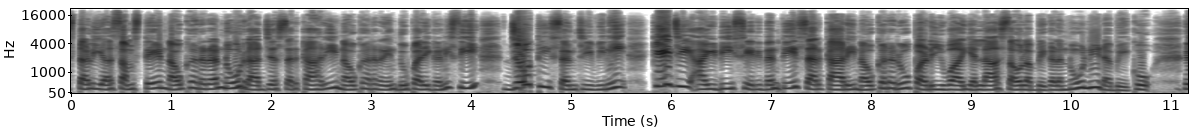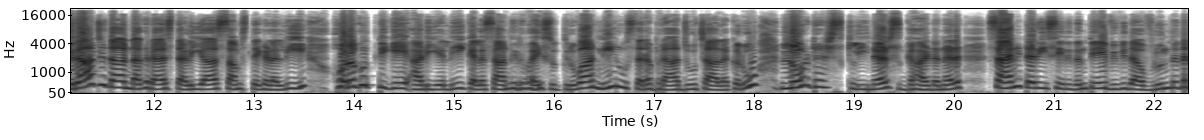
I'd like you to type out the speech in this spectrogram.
ಸ್ಥಳೀಯ ಸಂಸ್ಥೆ, ನೌಕರರನ್ನು ರಾಜ್ಯ ಸರ್ಕಾರಿ ನೌಕರರೆಂದು ಪರಿಗಣಿಸಿ ಜ್ಯೋತಿ ಸಂಜೀವಿನಿ, ಕೆಜಿಐಡಿ ಸೇರಿದಂತೆ ಸರ್ಕಾರಿ ನೌಕರರು ಪಡೆಯುವ ಎಲ್ಲಾ ಸೌಲಭ್ಯಗಳನ್ನು ನೀಡಬೇಕು. ರಾಜ್ಯದ ನಗರ ಸ್ಥಳೀಯ ಸಂಸ್ಥೆಗಳಲ್ಲಿ ಹೊರಗುತ್ತಿಗೆ ಅಡಿಯಲ್ಲಿ ಕೆಲಸ ನಿರ್ವಹಿಸುತ್ತಿರುವ ನೀರು ಸರಬರಾಜು ಚಾಲಕರು, ಲೋರ್ಡರ್ಸ್, ಕ್ಲೀನರ್ಸ್, ಗಾರ್ಡನರ್, ಸ್ಯಾನಿಟರಿ ಸೇರಿದಂತೆ ವಿವಿಧ ವೃಂದದ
